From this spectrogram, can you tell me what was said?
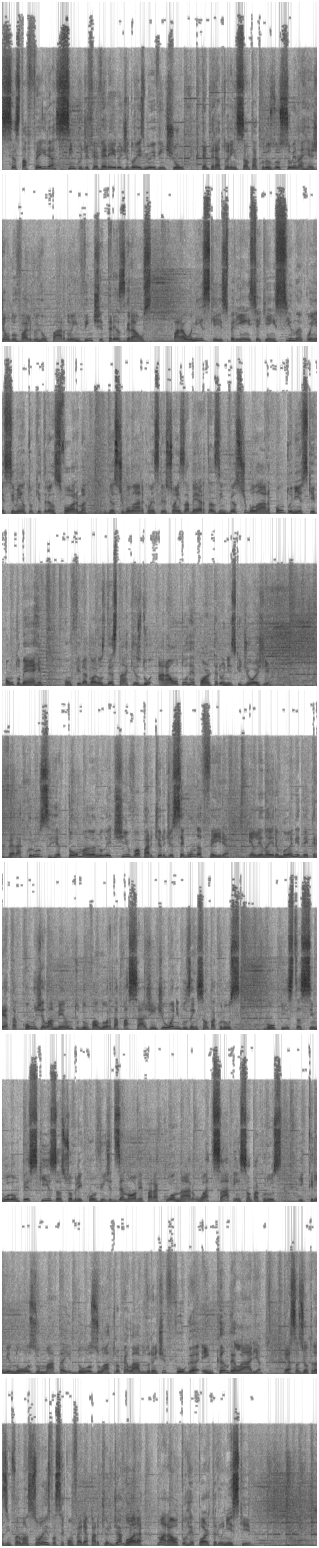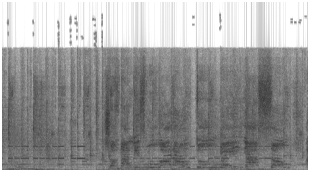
Sexta-feira, 5 de fevereiro de 2021. Temperatura em Santa Cruz do Sul e na região do Vale do Rio Pardo em 23 graus. Para a Unisque, experiência que ensina, conhecimento que transforma. Vestibular com inscrições abertas em vestibular.unisque.br. Confira agora os destaques do Arauto Repórter Unisque de hoje. Veracruz retoma ano letivo a partir de segunda-feira. Helena Hermani decreta congelamento do valor da passagem de ônibus em Santa Cruz. Golpistas simulam pesquisa sobre Covid-19 para clonar o WhatsApp em Santa Cruz. E criminoso mata idoso atropelado durante fuga em Candelária. Essas e outras informações você confere a partir de agora no Arauto Repórter Uniski. Jornalismo Arauto em.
